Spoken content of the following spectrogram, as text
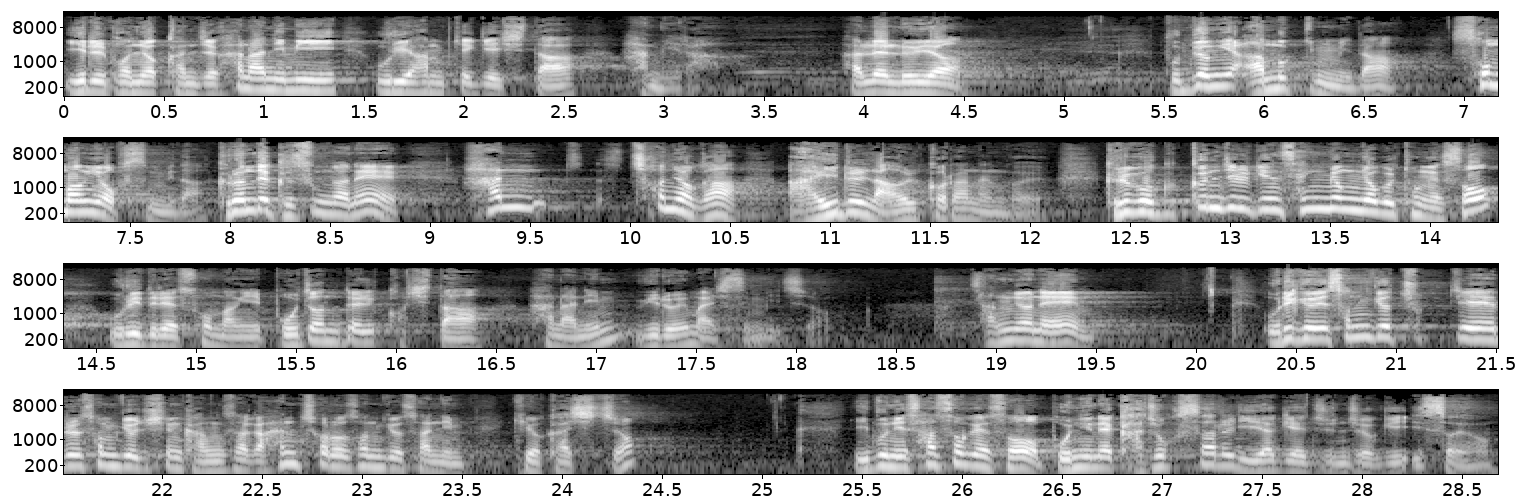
이를 번역한즉 하나님이 우리와 함께 계시다 함이라. 할렐루야. 분명히 암흑기입니다. 소망이 없습니다. 그런데 그 순간에 한 처녀가 아이를 낳을 거라는 거예요. 그리고 그 끈질긴 생명력을 통해서 우리들의 소망이 보존될 것이다. 하나님 위로의 말씀이죠. 작년에 우리 교회 선교 축제를 섬겨 주신 강사가 한철호 선교사님 기억하시죠? 이분이 사석에서 본인의 가족사를 이야기해 준 적이 있어요.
